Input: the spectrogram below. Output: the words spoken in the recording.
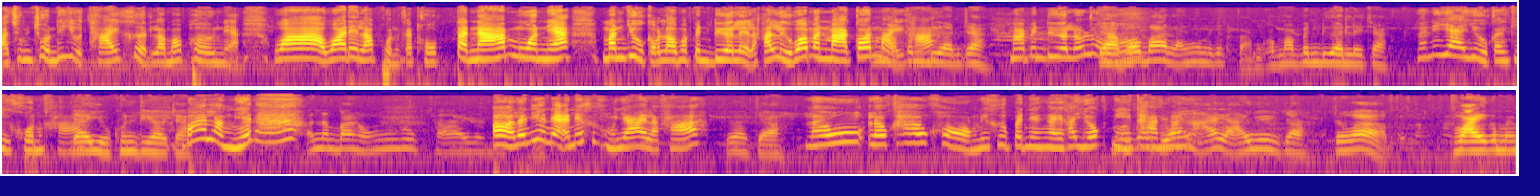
าชุมชนที่อยู่ท้ายเขื่อนลำมะเพิงเนี่ยว่าว่าได้รับผลกระทบ แต่น้ำมวลเนี้ยมันอยู่กับเรามาเป็นเดือนเลยเหรอคะ หรือว่ามันมาก้อนใหม่เป็นคะเดือนจ้ะมาเป็นเดือนแล้วเหรอ จ้าเพราะบ้านหลังนี้มันจะต่ำเขามาเป็นเดือนเลยจ้ะแล้วนี่ยายอยู่กันกี่คนคะยายอยู่คนเดียวจ้ะบ้านหลังเนี้ยนะอันนั้นบ้านของลูกชายจ้ะอ๋อแล้วเนี่ยเนี่ยอันนี้คือของยายเหรอคะ จ้ะจ้ะแล้วแล้วข้าวของนี่คือเป็นยังไงคะยกหนีมัก็ทันไหมเสียหายหลายอยู่จ้ะแต่ว่า ไฟก็ไม่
